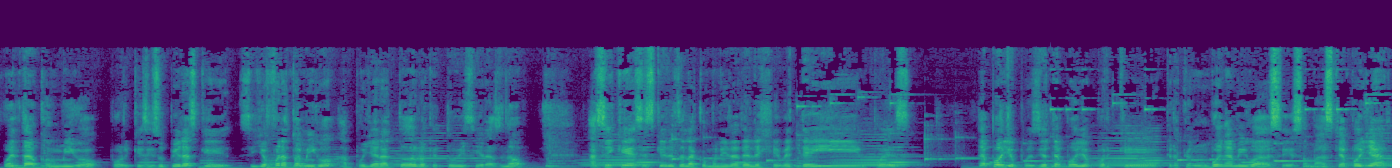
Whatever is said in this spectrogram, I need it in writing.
Cuenta conmigo porque si supieras que si yo fuera tu amigo, apoyara todo lo que tú hicieras, ¿no? Así que si es que eres de la comunidad LGBTI, pues te apoyo, pues yo te apoyo porque creo que un buen amigo hace eso, más que apoyar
